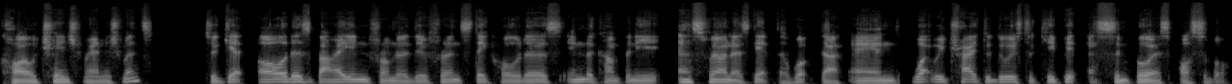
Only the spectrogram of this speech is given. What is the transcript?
call change management to get all this buy-in from the different stakeholders in the company as well as get the work done. And what we try to do is to keep it as simple as possible.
